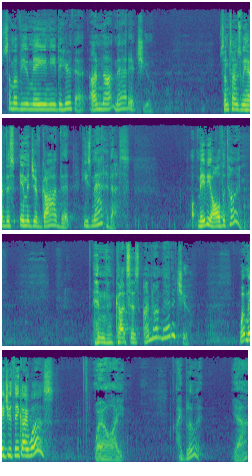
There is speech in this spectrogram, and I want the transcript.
Some of you may need to hear that. I'm not mad at you. Sometimes we have this image of God that he's mad at us, maybe all the time. And God says, I'm not mad at you. What made you think I was? Well, I I blew it. Yeah.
